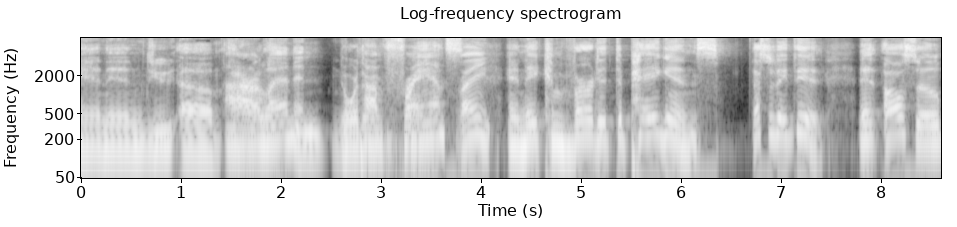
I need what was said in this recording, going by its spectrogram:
and in um, Ireland, Ireland, and northern France, France, right? And they converted the pagans. That's what they did. It also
